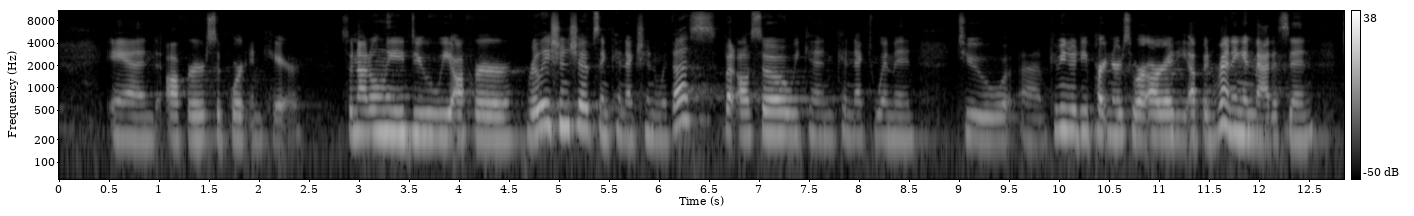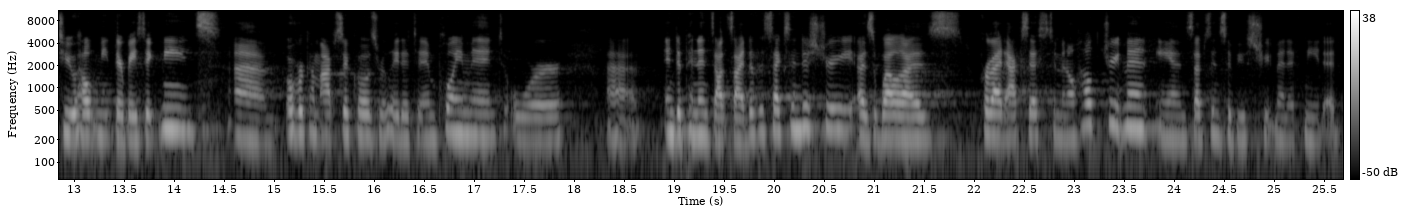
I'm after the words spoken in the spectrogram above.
and offer support and care. So not only do we offer relationships and connection with us, but also we can connect women to um, community partners who are already up and running in Madison to help meet their basic needs, um, overcome obstacles related to employment or uh, independence outside of the sex industry, as well as provide access to mental health treatment and substance abuse treatment if needed.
